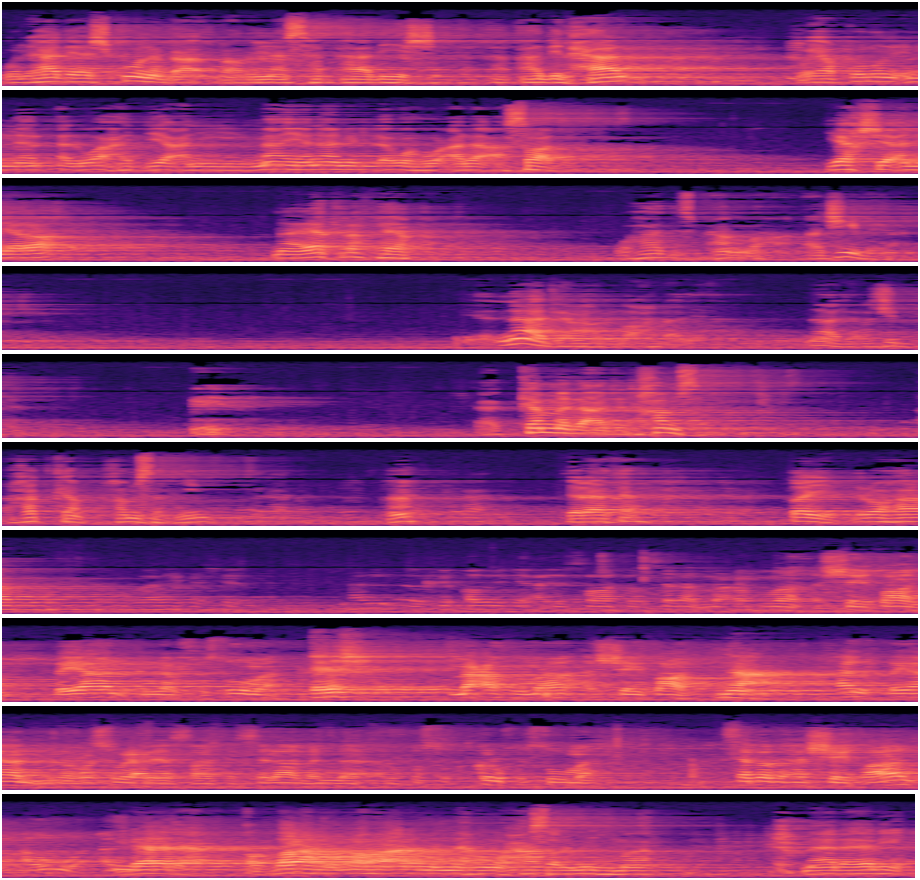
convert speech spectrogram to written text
ولهذا يشكون بعض الناس هذه هذه الحال ويقولون إن الواحد يعني ما ينام إلا وهو على أعصابه. يخشى أن يرى ما يكره فيقع. وهذا سبحان الله عجيبه يعني. نادرة الله لا نادرة جدا. كمل العدد؟ خمسة. أخذت كم؟ خمسة اثنين ها؟ ثلاثة. طيب الوهاب في قوله عليه الصلاة والسلام معهما الشيطان. بيان أن الخصومة إيش؟ معهما الشيطان. نعم. هل بيان من الرسول عليه الصلاة والسلام أن كل خصومة سببها الشيطان أو أن لا لا. الظاهر والله أعلم أنه حصل منهما ما لا يليق.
